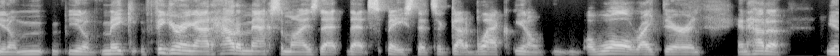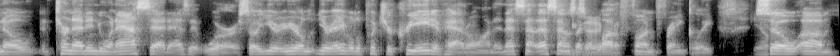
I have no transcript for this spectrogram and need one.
you know, m- you know, make figuring out how to maximize that that space that's got a black, you know, a wall right there, and and how to you know turn that into an asset as it were so you're you're you're able to put your creative hat on and that's not that sounds exactly. like a lot of fun frankly yep. so um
